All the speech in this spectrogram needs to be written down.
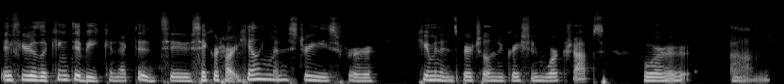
If you're looking to be connected to Sacred Heart Healing Ministries for human and spiritual integration workshops or um,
